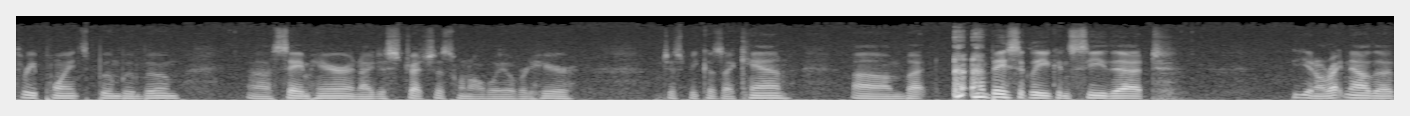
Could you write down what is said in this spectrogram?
Three points boom boom boom. Uh, same here and I just stretch this one all the way over to here just because I can. Um, but basically you can see that you know right now the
